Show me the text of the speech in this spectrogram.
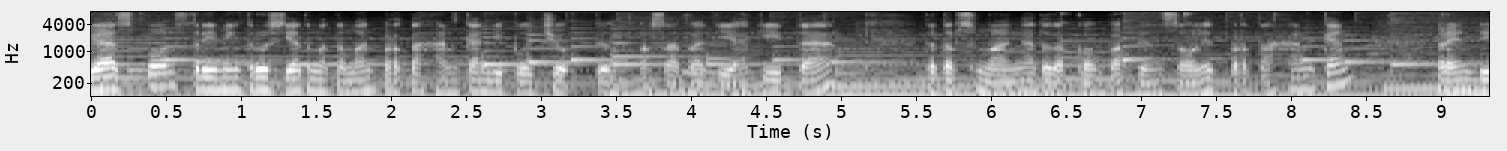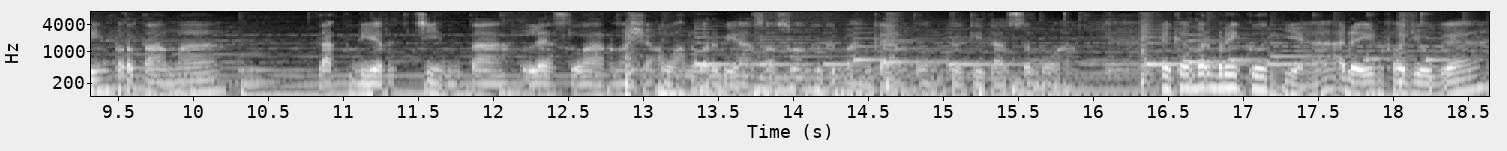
Gaspol streaming terus ya teman-teman, pertahankan di pucuk tuh Persahabat ya kita. Tetap semangat, tetap kompak dan solid. Pertahankan trending pertama takdir cinta Leslar. Masya Allah luar biasa. Suatu kebanggaan untuk kita semua. Ke kabar berikutnya ada info juga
